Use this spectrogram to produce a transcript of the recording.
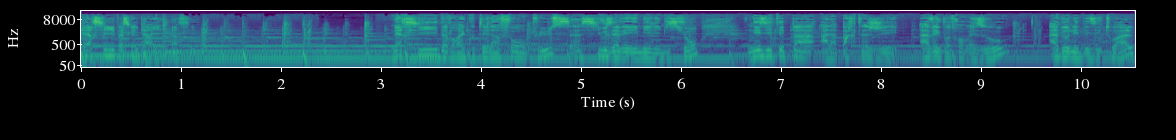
Merci Pascal Perrier. Merci. Merci d'avoir écouté l'info en plus. Si vous avez aimé l'émission, n'hésitez pas à la partager avec votre réseau, à donner des étoiles.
